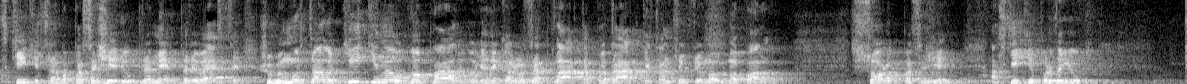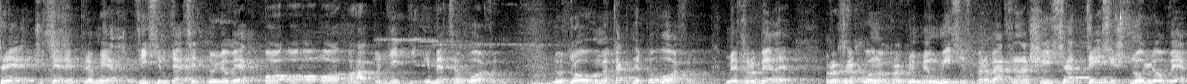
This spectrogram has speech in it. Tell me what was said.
скільки треба пасажирів прямих перевезти, щоб йому стало тільки на одно паливо, я не кажу зарплата, податки, там це все, на одно паливо. 40 пасажирів. А скільки продають? 3-4 прямих, 8-10 нульових, ООО, багатодітні, і ми це возимо. Ну довго ми так не повозимо. Ми зробили розрахунок, ми в місяць перевезли на 60 тисяч нульових.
